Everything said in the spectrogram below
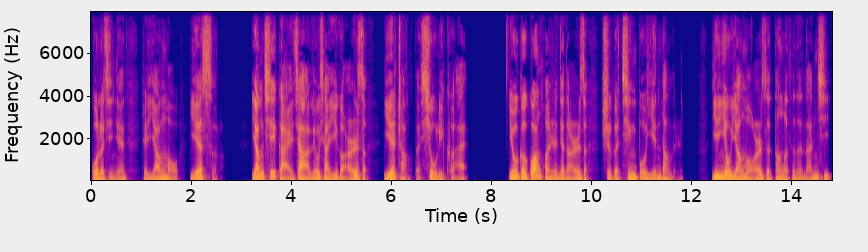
过了几年，这杨某也死了。杨妻改嫁，留下一个儿子，也长得秀丽可爱。有个官宦人家的儿子是个轻薄淫荡的人，引诱杨某儿子当了他的男妓，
